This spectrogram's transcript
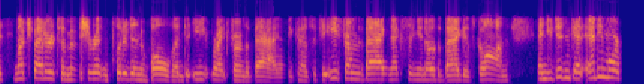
it's much better to measure it and put it in a bowl than to eat right from the bag. Because if you eat from the bag, next thing you know, the bag is gone, and you didn't get any more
